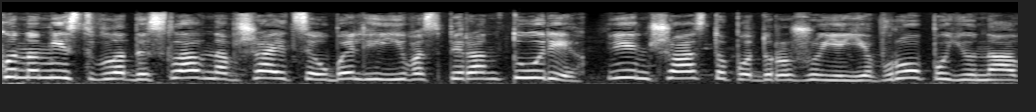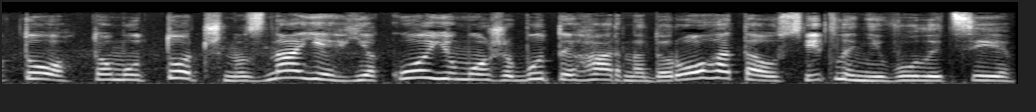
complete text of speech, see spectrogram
Економіст Владислав навчається у Бельгії в аспірантурі. Він часто подорожує Європою на авто, тому точно знає, якою може бути гарна дорога та освітлені вулиці.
